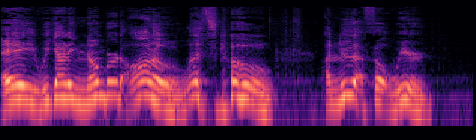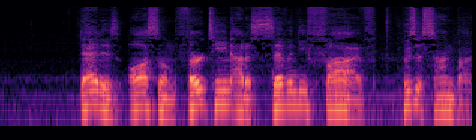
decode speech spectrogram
Hey, we got a numbered auto. Let's go. I knew that felt weird. That is awesome. 13 out of 75. Who's it signed by?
